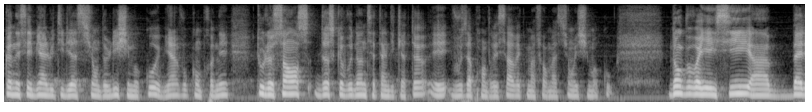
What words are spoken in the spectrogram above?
connaissez bien l'utilisation de l'Ishimoku eh bien vous comprenez tout le sens de ce que vous donne cet indicateur et vous apprendrez ça avec ma formation Ishimoku. Donc vous voyez ici un bel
